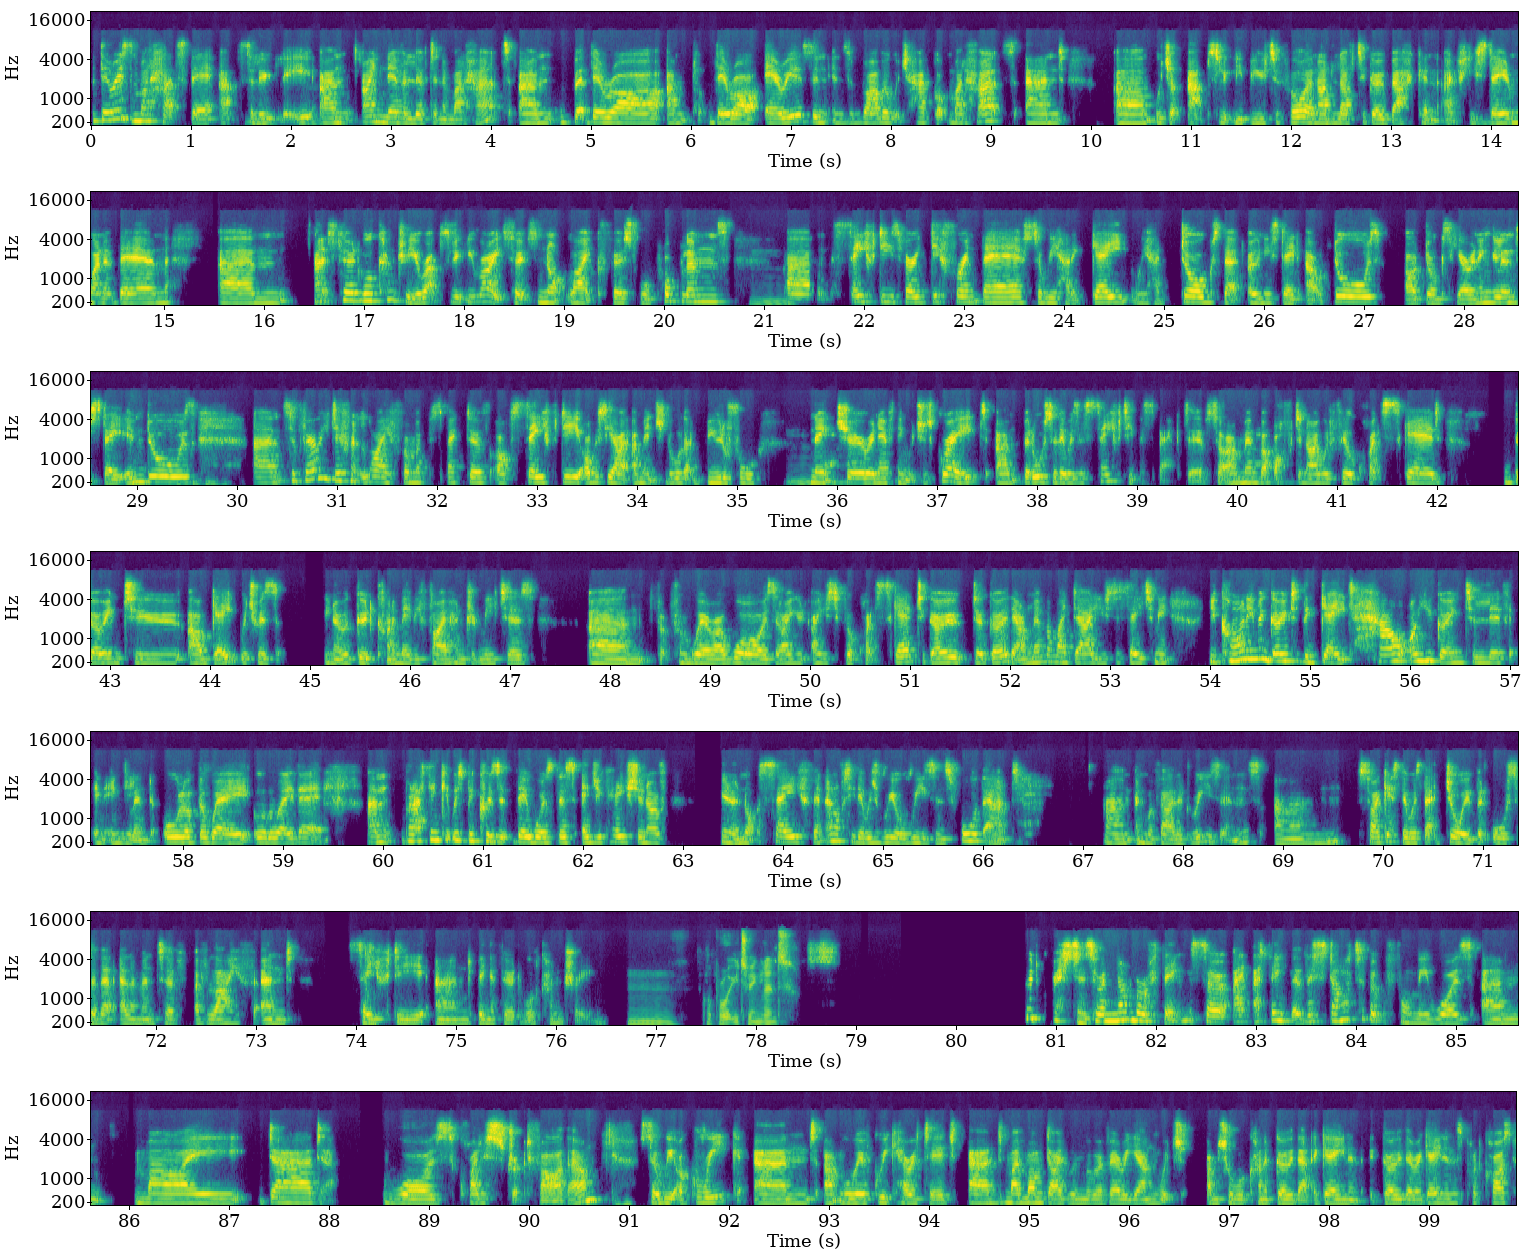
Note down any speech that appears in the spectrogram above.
there is mud huts there, absolutely. Mm-hmm. Um, I never lived in a mud hut, um, but there are um, there are areas in, in Zimbabwe which have got mud huts, and um, which are absolutely beautiful. And I'd love to go back and actually stay in one of them. And it's third world country, you're absolutely right. So it's not like first world problems. Mm. Um, safety is very different there. So we had a gate, we had dogs that only stayed outdoors. Our dogs here in England stay indoors. Mm-hmm. Um, so very different life from a perspective of safety. Obviously, I, I mentioned all that beautiful mm. nature and everything, which is great. Um, but also there was a safety perspective. So I mm. remember often I would feel quite scared going to our gate, which was, you know, a good kind of maybe 500 meters um, from where I was, and I, I used to feel quite scared to go to go there. I remember my dad used to say to me, "You can't even go to the gate. How are you going to live in England all of the way, all the way there?" Um, but I think it was because there was this education of, you know, not safe, and, and obviously there was real reasons for that. Um, and were valid reasons. Um, so I guess there was that joy, but also that element of of life and safety and being a third world country. Mm. What brought you to England? Good question. So a number of things. So I, I think that the start of it for me was um, my dad was quite a strict father. Mm-hmm. So we are Greek and um, well, we have Greek heritage. And my mum died when we were very young, which I'm sure we'll kind of go that again and go there again in this podcast.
